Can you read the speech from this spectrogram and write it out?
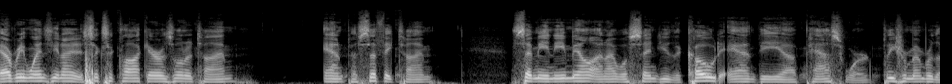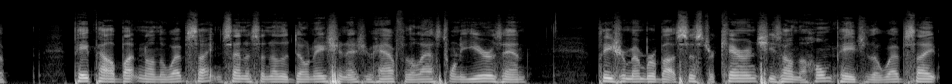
Every Wednesday night at 6 o'clock Arizona time and Pacific time. Send me an email and I will send you the code and the uh, password. Please remember the PayPal button on the website and send us another donation as you have for the last 20 years. And please remember about Sister Karen. She's on the homepage of the website.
